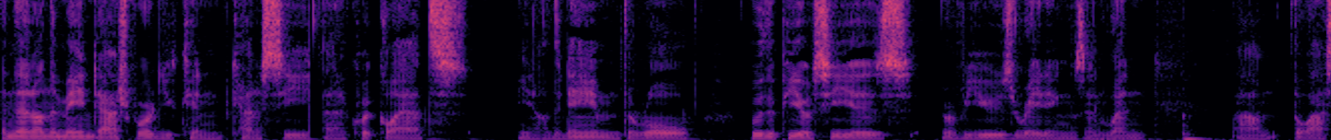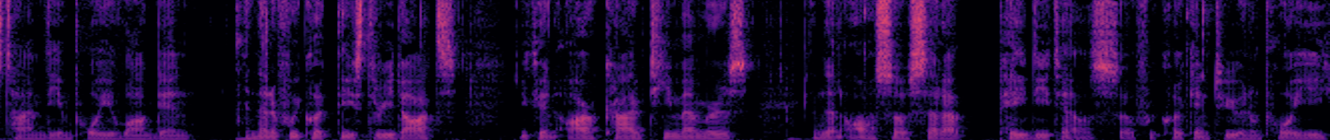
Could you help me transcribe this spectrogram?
And then on the main dashboard, you can kind of see at a quick glance, you know, the name, the role, who the POC is, reviews, ratings, and when um, the last time the employee logged in. And then if we click these three dots, you can archive team members and then also set up pay details. So if we click into an employee,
